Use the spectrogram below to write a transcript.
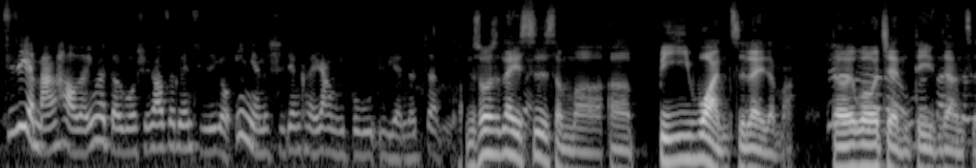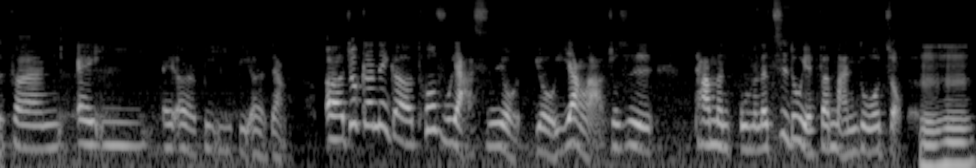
其实也蛮好的，因为德国学校这边其实有一年的时间可以让你补语言的证明。你说是类似什么呃 B one 之类的吗？德国检定这样子，分 A 一、A 二、B 一、B 二这样，呃，就跟那个托福、雅思有有一样啦，就是他们我们的制度也分蛮多种的。嗯哼，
